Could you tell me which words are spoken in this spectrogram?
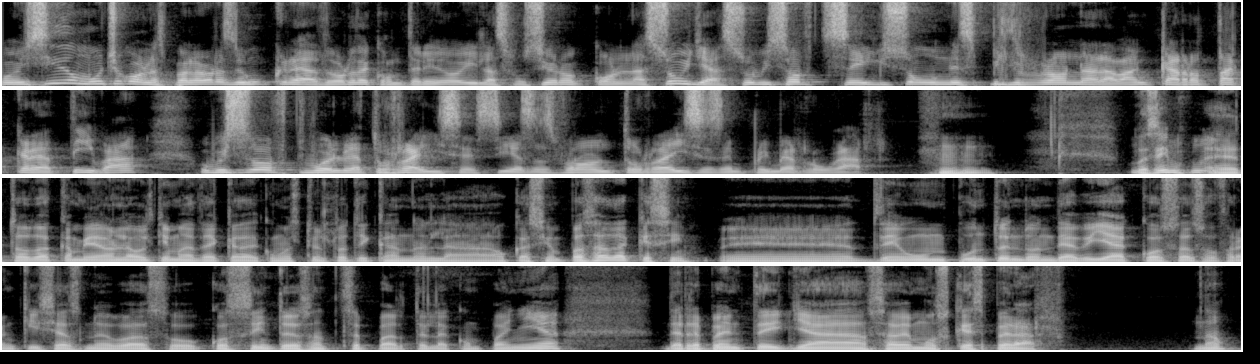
Coincido mucho con las palabras de un creador de contenido y las fusiono con las suyas. Ubisoft se hizo un speedrun a la bancarrota creativa. Ubisoft vuelve a tus raíces y esas fueron tus raíces en primer lugar. Pues sí, eh, todo ha cambiado en la última década, como estuvimos platicando en la ocasión pasada, que sí, eh, de un punto en donde había cosas o franquicias nuevas o cosas interesantes de parte de la compañía, de repente ya sabemos qué esperar, ¿no?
